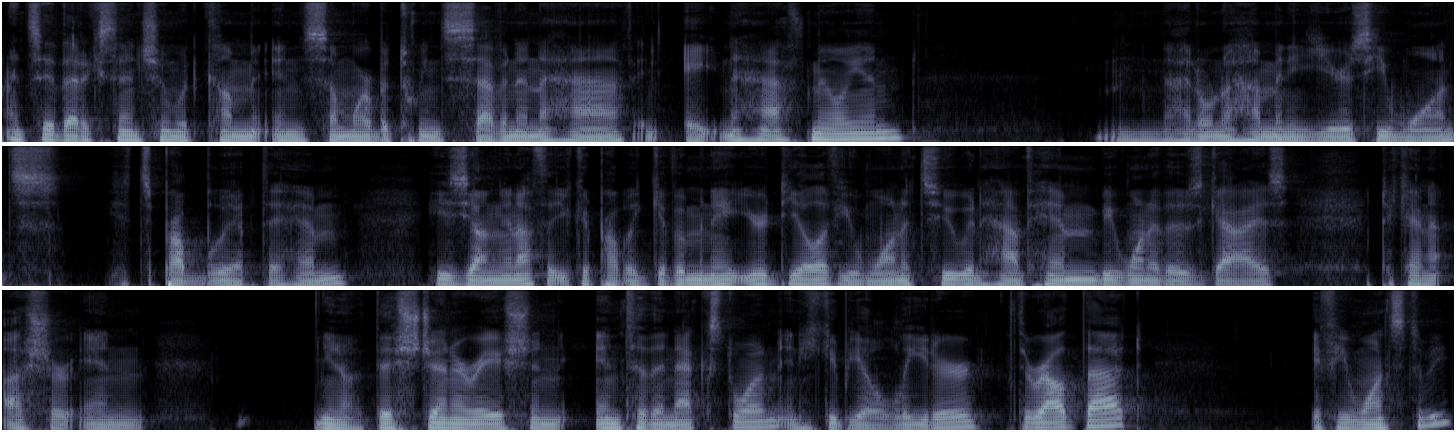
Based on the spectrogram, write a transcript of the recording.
I'd say that extension would come in somewhere between seven and a half and eight and a half million. Mm, I don't know how many years he wants. It's probably up to him. He's young enough that you could probably give him an eight year deal if you wanted to and have him be one of those guys to kind of usher in, you know, this generation into the next one. And he could be a leader throughout that if he wants to be.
